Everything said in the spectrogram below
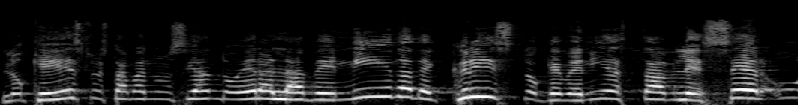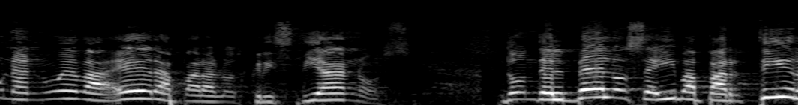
Lo que esto estaba anunciando era la venida de Cristo que venía a establecer una nueva era para los cristianos, donde el velo se iba a partir,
